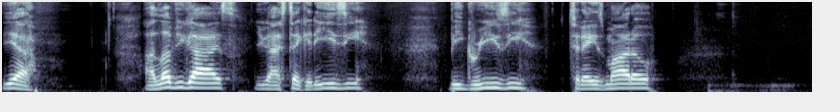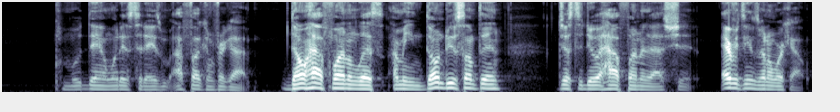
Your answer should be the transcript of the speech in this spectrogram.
yeah. I love you guys. You guys take it easy. Be greasy. Today's motto. Damn, what is today's I fucking forgot. Don't have fun unless I mean, don't do something just to do it. Have fun of that shit. Everything's gonna work out.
